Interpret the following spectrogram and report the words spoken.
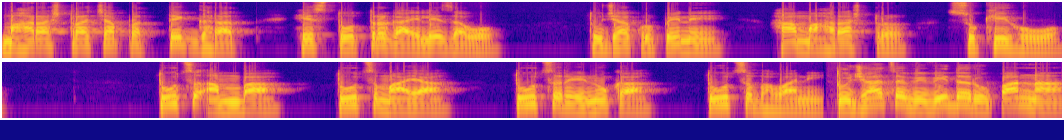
महाराष्ट्राच्या प्रत्येक घरात हे स्तोत्र गायले जावो. तुझ्या कृपेने हा महाराष्ट्र सुखी होवो. तूच आंबा तूच माया तूच रेणुका तूच भवानी. तुझ्याच विविध रूपांना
